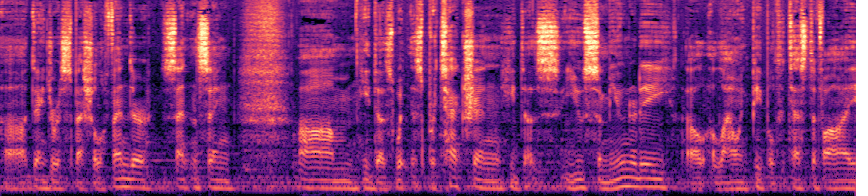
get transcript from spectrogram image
uh, dangerous special offender sentencing, um, he does witness protection, he does use immunity, uh, allowing people to testify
